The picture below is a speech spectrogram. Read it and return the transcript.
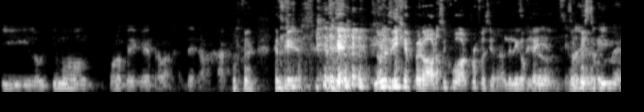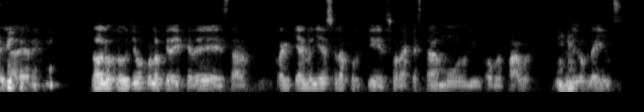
Y lo último, por lo que dejé de, trabajar de trabajar. Es que, es que no les dije, pero ahora soy jugador profesional de League of Sí, Legends. sí. Soy streamer y la verga. No, lo, lo último por lo que dejé de estar rankeando y eso era porque Soraka estaba muy overpowered en Ujú. League of Legends.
